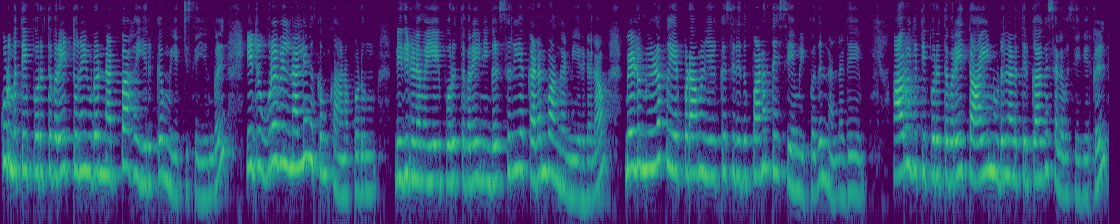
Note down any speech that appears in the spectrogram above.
குடும்பத்தை பொறுத்தவரை துணையுடன் நட்பாக இருக்க முயற்சி செய்யுங்கள் இன்று உறவில் நல்லிணக்கம் காணப்படும். நிதி நிலைமையை பொறுத்தவரை நீங்கள் சிறிய கடன் வாங்க நேரிடலாம். மேலும் இழப்பு ஏற்படாமல் இருக்க சிறிது பணத்தை சேமிப்பது நல்லது. ஆரோக்கியத்தை பொறுத்தவரை தாயின் உடல் நலத்திற்காக செலவு செய்வீர்கள்.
